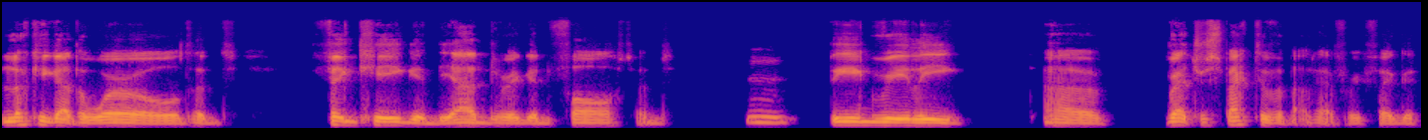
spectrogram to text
looking at the world and thinking and meandering and thought and mm. being really uh, retrospective about everything.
